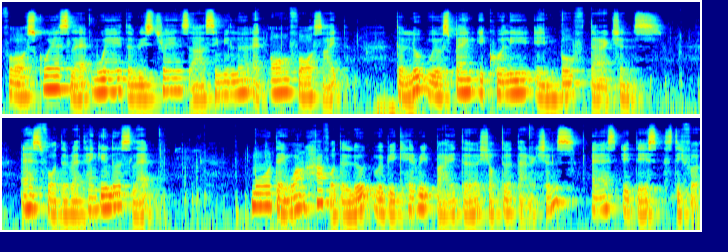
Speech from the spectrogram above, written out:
For a square slab where the restraints are similar at all four sides, the load will span equally in both directions. As for the rectangular slab, more than one half of the load will be carried by the shorter directions as it is stiffer.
